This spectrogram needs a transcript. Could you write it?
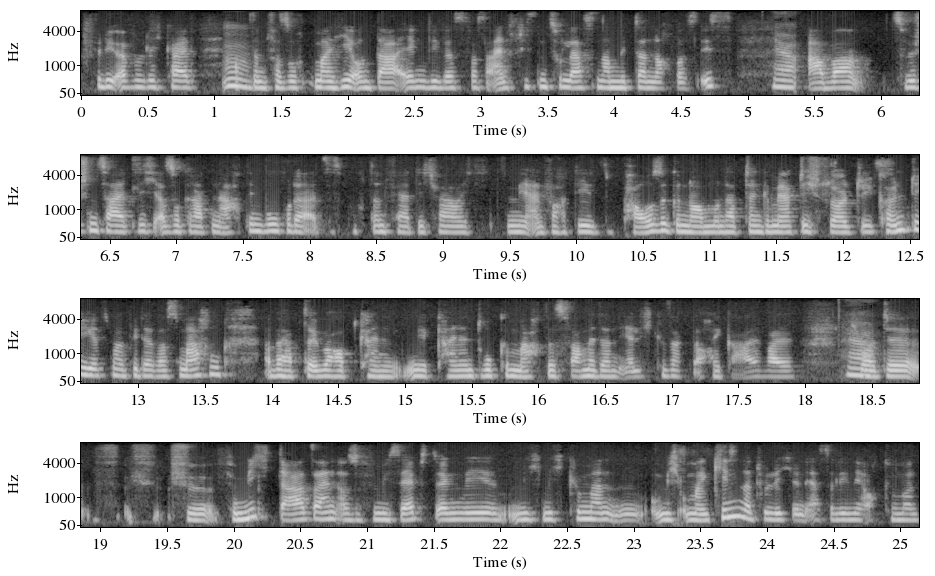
für die Öffentlichkeit. Mhm. Habe dann versucht, mal hier und da irgendwie was, was einfließen zu lassen, damit dann noch was ist. Ja. Aber zwischenzeitlich, also gerade nach dem Buch oder als das Buch dann fertig war, habe ich mir einfach die Pause genommen und habe dann gemerkt, ich sollte, ich könnte jetzt mal wieder was machen, aber habe da überhaupt keinen, mir keinen Druck gemacht. Das war mir dann ehrlich gesagt auch egal, weil ja. ich wollte für, für mich da sein, also für mich selbst irgendwie mich, mich kümmern, mich um mein Kind natürlich in erster Linie auch kümmern,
